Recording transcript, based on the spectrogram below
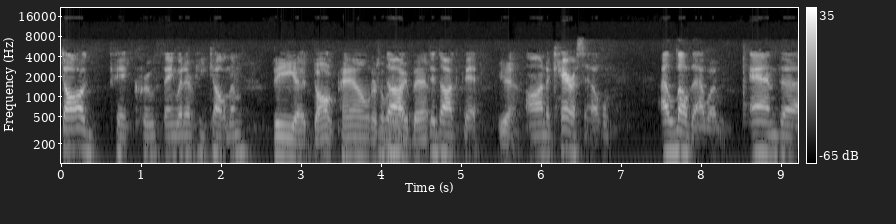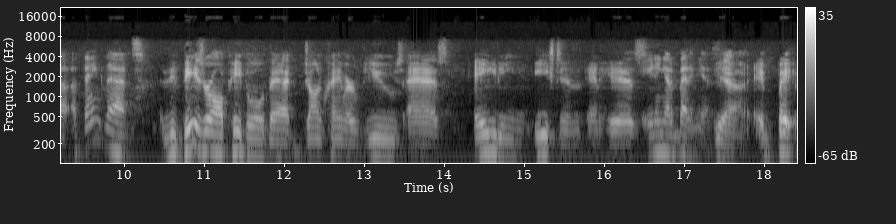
dog pit crew thing, whatever he called them, The uh, dog pound or something dog, like that. the dog pit yeah. on a carousel. I love that one, and uh, I think that Th- These are all people that John Kramer views as aiding Easton and his aiding and abetting. yes. yeah, ba-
